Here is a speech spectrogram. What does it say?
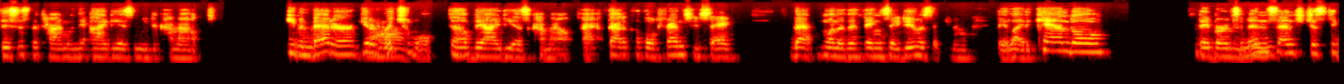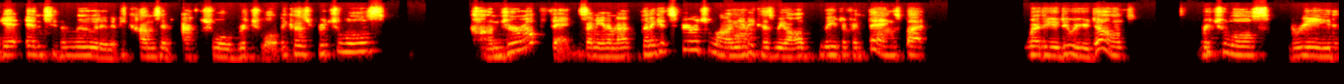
this is the time when the ideas need to come out. Even better, get a ritual to help the ideas come out. I've got a couple of friends who say that one of the things they do is that, you know, they light a candle, they burn some mm-hmm. incense just to get into the mood, and it becomes an actual ritual because rituals conjure up things. I mean, I'm not going to get spiritual on yeah. you because we all believe different things, but whether you do or you don't, rituals breed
